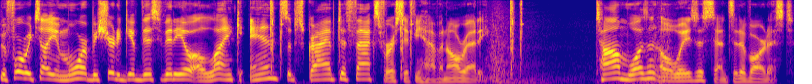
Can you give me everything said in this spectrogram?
Before we tell you more, be sure to give this video a like and subscribe to FactsVerse if you haven't already. Tom wasn't always a sensitive artist.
